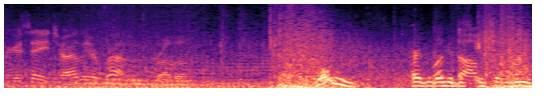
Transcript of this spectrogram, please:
like I say, Charlie or Bravo. Bravo. Whoa! Hurry, go get this What the HMG.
